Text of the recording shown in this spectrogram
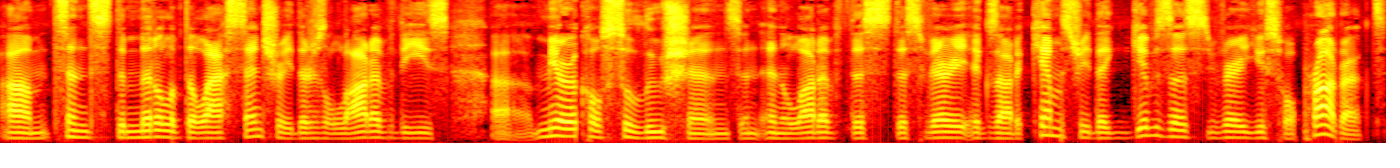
um, since the middle of the last century. There's a lot of these uh, miracle solutions and, and a lot of this this very exotic chemistry that gives us very useful products.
